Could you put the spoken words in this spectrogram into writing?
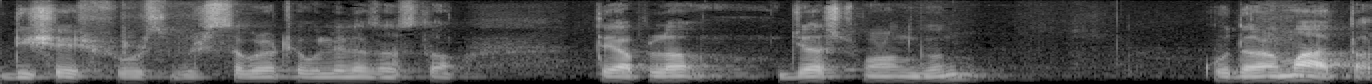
डिशेस फ्रूट्स बिट्स सगळं ठेवलेलंच असतं. ते आपलं जस्ट म्हणून घेऊन कुदळ मारतात.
